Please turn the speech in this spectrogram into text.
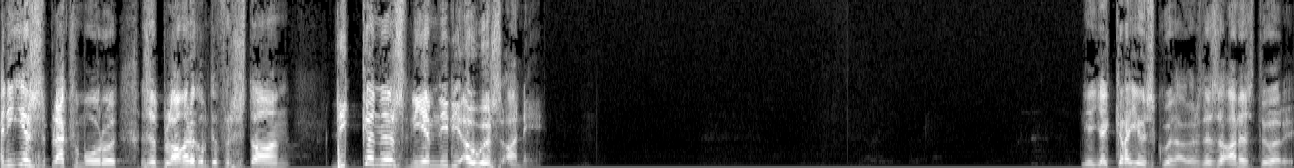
In die eerste plek vanmôre is dit belangrik om te verstaan die kinders neem nie die ouers aan nie. Nee, jy kry jou skoonouers, dis 'n ander storie.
